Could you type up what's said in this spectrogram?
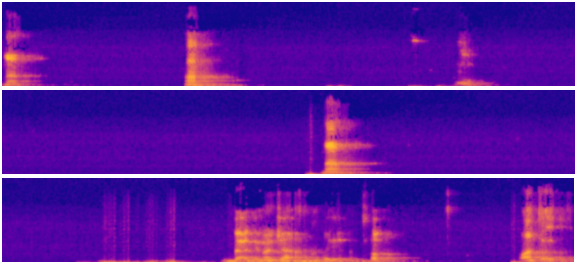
نعم. ها؟ نعم. بعد ما جاءهم البينة تفضل. وأنت أيضا.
